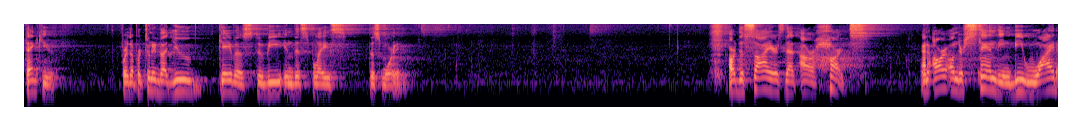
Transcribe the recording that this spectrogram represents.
thank you for the opportunity that you gave us to be in this place this morning. Our desires that our hearts and our understanding be wide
